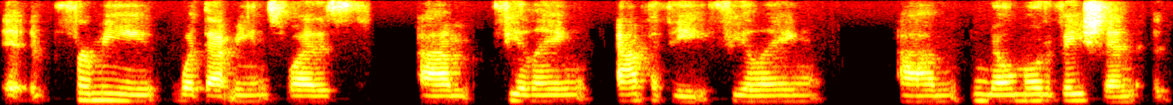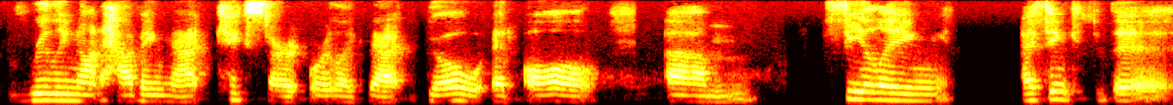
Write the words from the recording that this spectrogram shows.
it, for me, what that means was um, feeling apathy, feeling um, no motivation, really not having that kickstart or like that go at all. Um, feeling, I think the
